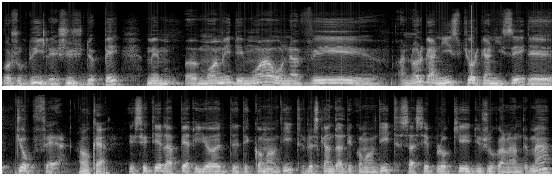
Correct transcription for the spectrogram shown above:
Aujourd'hui, il est juge de paix. Mais euh, Mohamed et moi, on avait un organisme qui organisait des job fairs. OK. Et c'était la période des commandites, le scandale des commandites. Ça s'est bloqué du jour au lendemain.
